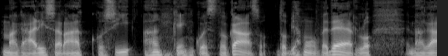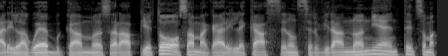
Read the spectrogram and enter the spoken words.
Magari sarà così anche in questo caso. Dobbiamo vederlo, magari la webcam sarà pietosa, magari le casse non serviranno a niente, insomma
